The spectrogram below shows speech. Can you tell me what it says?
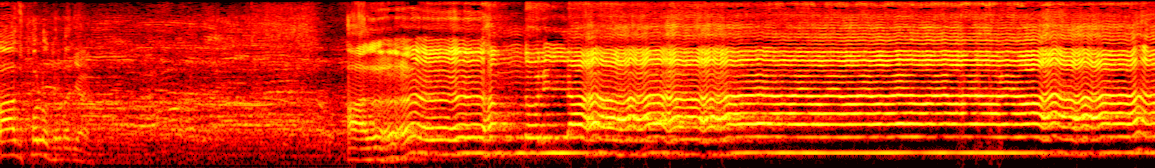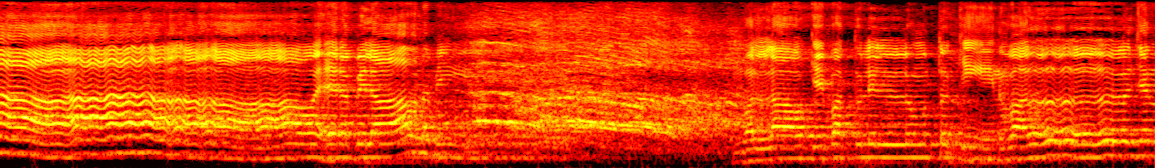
آواز کھولو تھوڑا جا۔ الحمدللہ۔ رب واللہ کے بطل المتقین والجن۔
